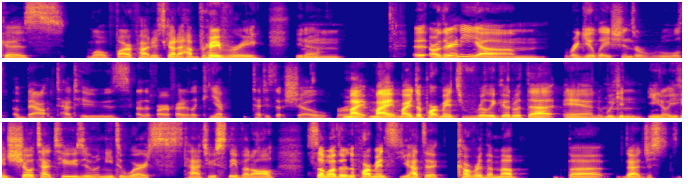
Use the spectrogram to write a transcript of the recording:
because well, firefighters gotta have bravery, you know. Uh, Are there any um regulations or rules about tattoos as a firefighter? Like, can you have tattoos that show? Or... My my my department's really good with that, and we Mhm. can you know you can show tattoos. You don't need to wear a tattoo sleeve at all. Some other departments you have to cover them up, but that just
